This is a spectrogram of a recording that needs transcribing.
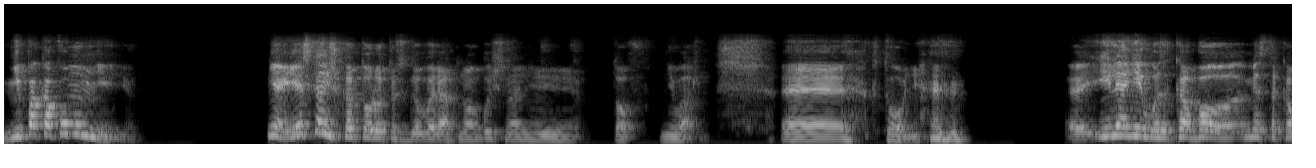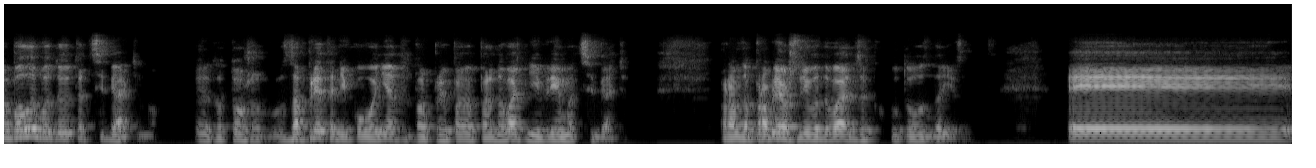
Ни по какому мнению. Не, есть, конечно, которые то есть, говорят, но обычно они, то, неважно, э, кто они. Э, или они вместо кабалы выдают от себя тяну. Это тоже, запрета никого нет продавать неевреям от себя. Правда, проблема, что не выдавают за какую-то лаздаизм. Э,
